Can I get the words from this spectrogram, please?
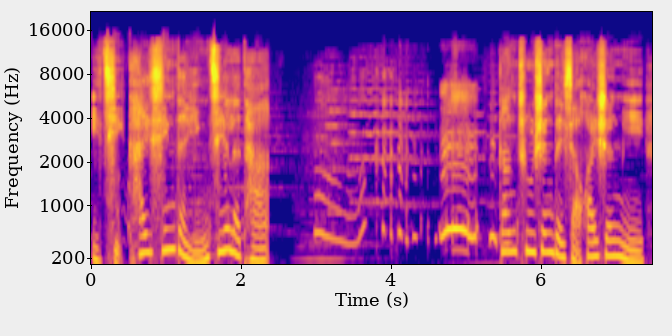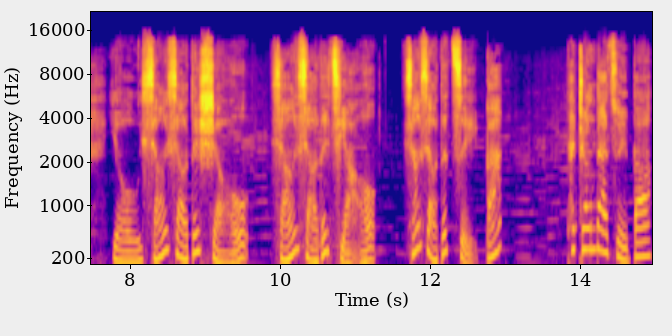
一起开心地迎接了它。刚出生的小花生米有小小的手、小小的脚、小小的嘴巴，它张大嘴巴，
